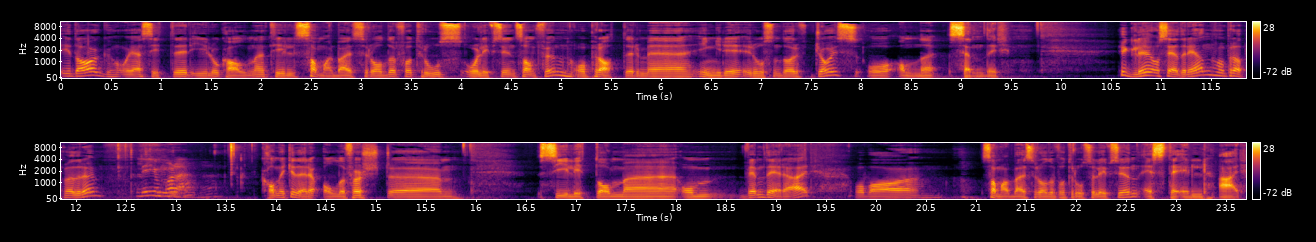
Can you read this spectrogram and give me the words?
i dag, og jeg sitter i lokalene til Samarbeidsrådet for tros- og livssynssamfunn og prater med Ingrid Rosendorf Joyce og Anne Sender. Hyggelig å se dere igjen og prate med dere. like måte. Kan ikke dere aller først uh, si litt om, uh, om hvem dere er, og hva Samarbeidsrådet for tros- og livssyn, STL, er?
